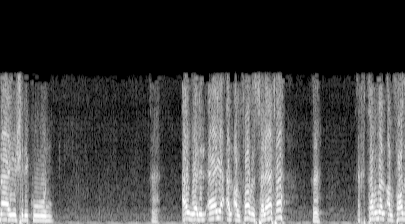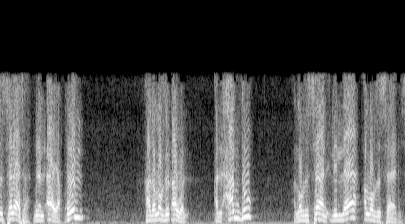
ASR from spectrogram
ما يشركون. أول الآية الألفاظ الثلاثة. اخترنا الألفاظ الثلاثة من الآية. قل هذا اللفظ الأول. الحمد اللفظ الثاني. لله اللفظ الثالث.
